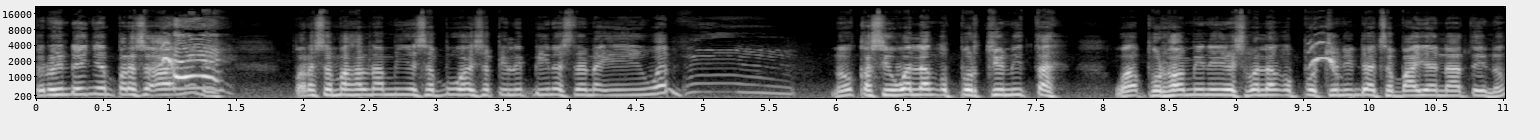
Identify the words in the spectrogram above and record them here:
Pero hindi yan para sa amin eh. Para sa mahal namin yan sa buhay sa Pilipinas na naiiwan. No? Kasi walang opportunity. Wa- For how many years walang oportunidad sa bayan natin, no?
